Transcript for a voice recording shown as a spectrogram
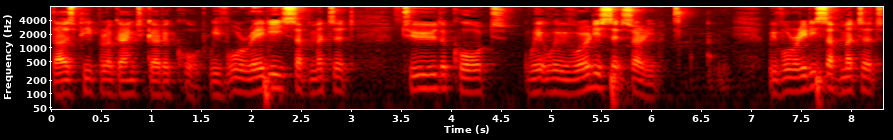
those people are going to go to court. We've already submitted to the court. We, we've already said, sorry, we've already submitted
